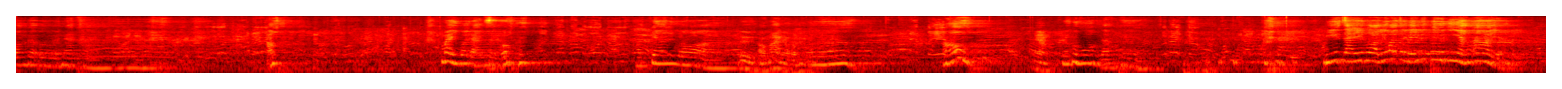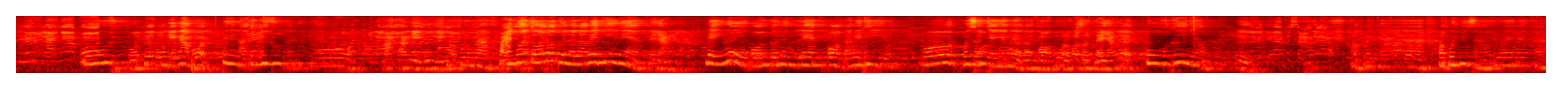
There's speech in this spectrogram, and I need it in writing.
วงกระเออนะคะเอาไม่ว่าดังสักคขอนแก่นบ่เออเอามาแล้วคเออเอาแนี่ยนี่คืห่วงดังแท้ดีใจบ่หรือว่าจะได้ไม่ตื่นเหียงอ้ายโอ้โหตื่นโอ้ยง่ามโพดตื่นหลายจังเลย ทางนี้กุ้งยิงขอบคุณค่ะอันว่าโจ้ก็คือละละเวทีเนี่ยเป็นหยังได้งูออมตัวหนึ่งแลนออมหลังเวทีอยู่โอ้ว่าสนใจหยังแล้วตอนพนี้อมูแล้วว่าสนใจหยังเลยกูก็ขึ้นแล้วเออขอบคุณค่ะขอบคุณพี่สาวด้วยนะคะ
